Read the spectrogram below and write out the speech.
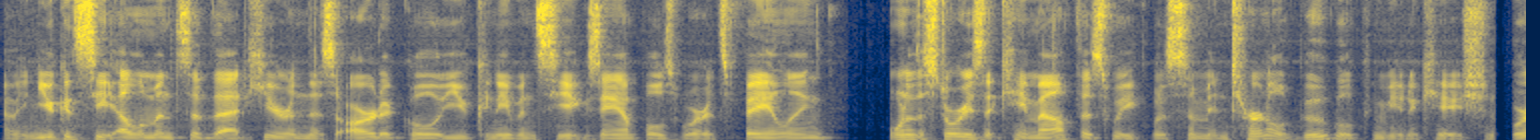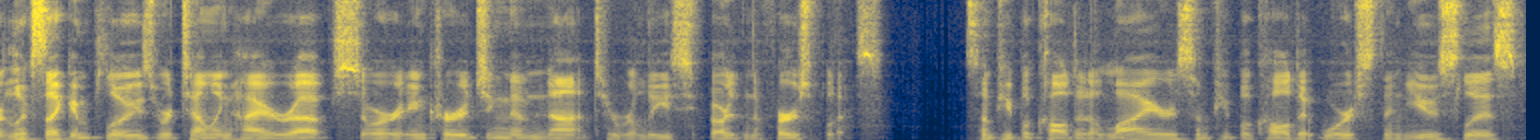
I mean, you can see elements of that here in this article. You can even see examples where it's failing. One of the stories that came out this week was some internal Google communication where it looks like employees were telling higher ups or encouraging them not to release Bard in the first place. Some people called it a liar, some people called it worse than useless.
